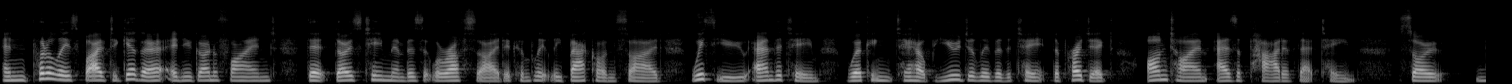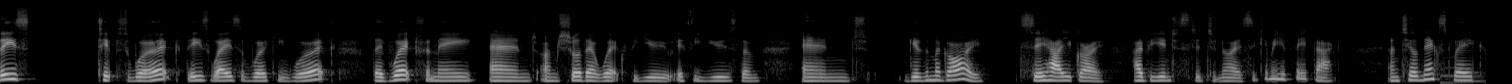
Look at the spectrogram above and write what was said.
And put all these five together, and you're going to find that those team members that were offside are completely back on side with you and the team, working to help you deliver the, te- the project on time as a part of that team. So these tips work, these ways of working work. They've worked for me, and I'm sure they'll work for you if you use them and give them a go. See how you go. I'd be interested to know. So give me your feedback. Until next week.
